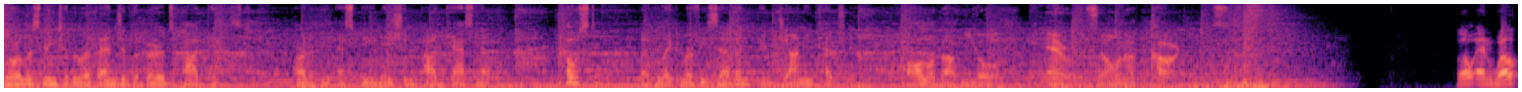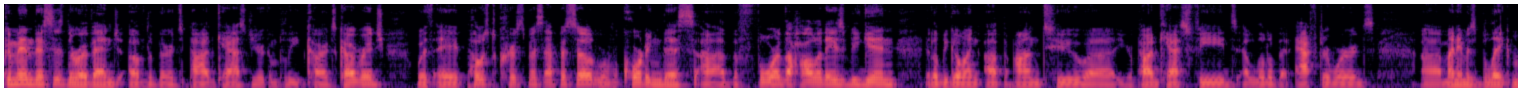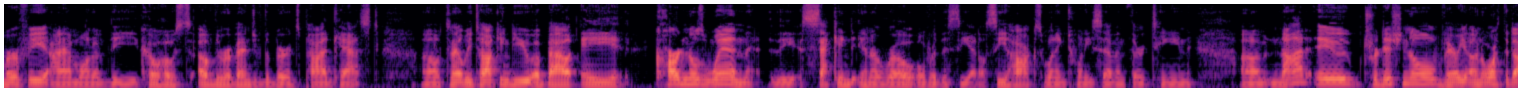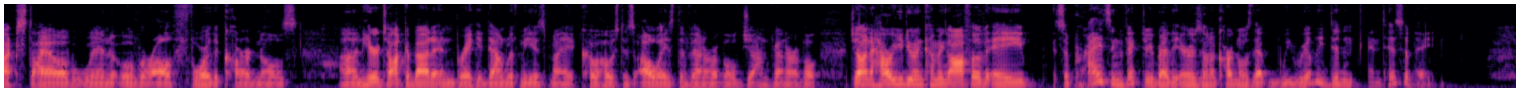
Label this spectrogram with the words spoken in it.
You're listening to the Revenge of the Birds podcast, part of the SB Nation Podcast Network, hosted by Blake Murphy 7 and Johnny Touchdown. All about your Arizona Cardinals. Hello and welcome in. This is the Revenge of the Birds podcast, your complete cards coverage with a post Christmas episode. We're recording this uh, before the holidays begin. It'll be going up onto uh, your podcast feeds a little bit afterwards. Uh, my name is Blake Murphy. I am one of the co hosts of the Revenge of the Birds podcast. Uh, tonight, I'll be talking to you about a Cardinals win, the second in a row over the Seattle Seahawks, winning 27 13. Um, not a traditional, very unorthodox style of win overall for the Cardinals. Uh, and here to talk about it and break it down with me is my co-host, as always, the venerable John Venerable. John, how are you doing coming off of a surprising victory by the Arizona Cardinals that we really didn't anticipate?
